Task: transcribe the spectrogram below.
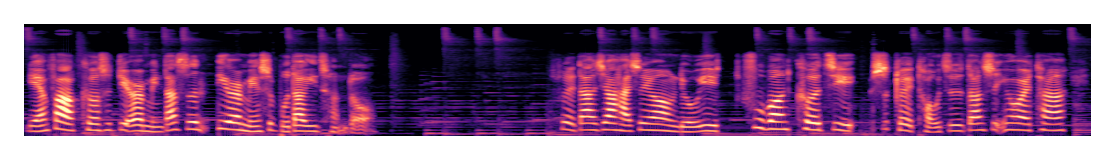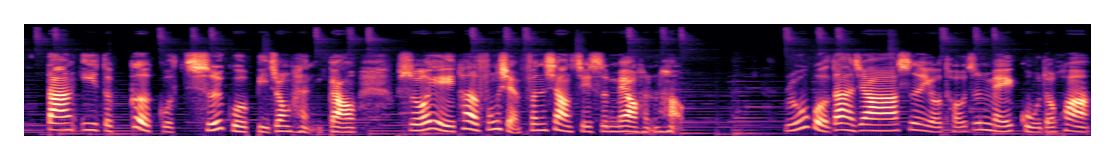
联发科是第二名，但是第二名是不到一成的哦，所以大家还是要留意富邦科技是可以投资，但是因为它单一的个股持股比重很高，所以它的风险分项其实没有很好。如果大家是有投资美股的话，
